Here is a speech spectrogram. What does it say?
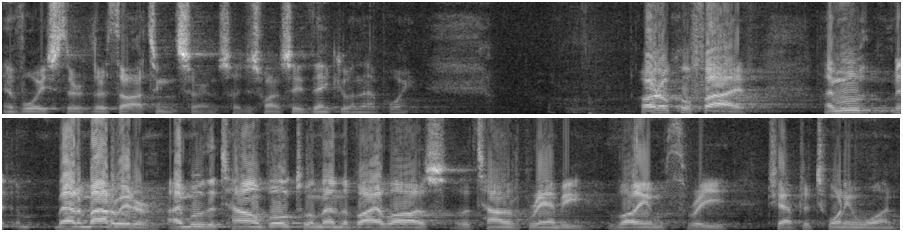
and voice their, their thoughts and concerns. So I just want to say thank you on that point. Article 5, I move, Madam Moderator, I move the town vote to amend the bylaws of the town of Granby, Volume 3, Chapter 21,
